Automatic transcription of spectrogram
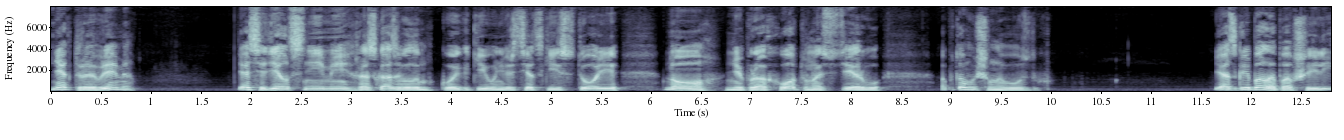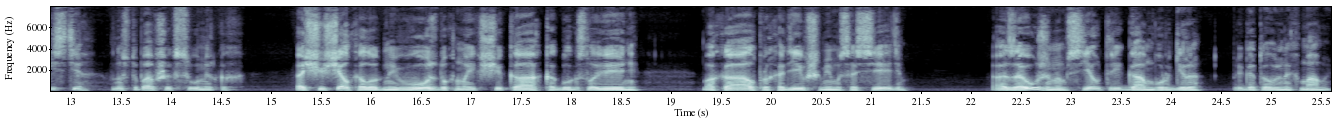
Некоторое время я сидел с ними, рассказывал им кое-какие университетские истории, но не про охоту на стерву, а потом вышел на воздух. Я сгребал опавшие листья в наступавших сумерках, ощущал холодный воздух на моих щеках, как благословение — махал проходившим ему соседям, а за ужином съел три гамбургера, приготовленных мамой.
